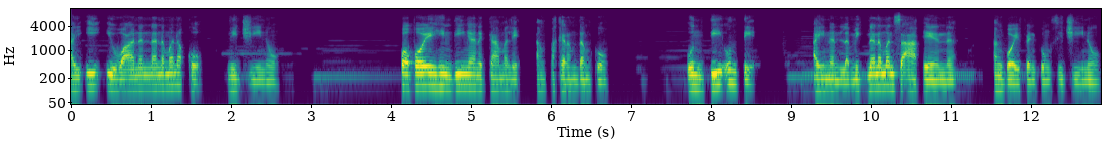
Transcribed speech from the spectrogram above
ay iiwanan na naman ako ni Gino. Popoy, hindi nga nagkamali ang pakiramdam ko. Unti-unti ay nanlamig na naman sa akin ang boyfriend kong si Gino.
